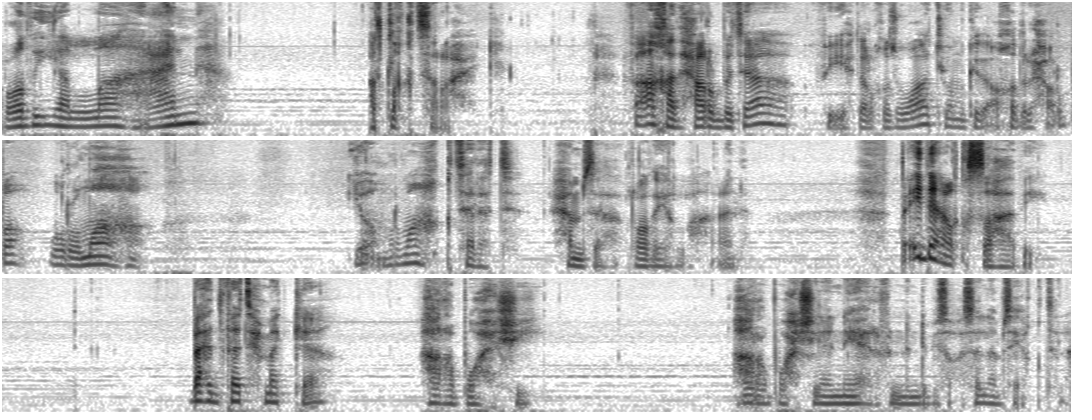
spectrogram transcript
رضي الله عنه أطلقت سراحك فأخذ حربته في إحدى الغزوات يوم كذا أخذ الحربة ورماها. يوم رماها قتلت حمزة رضي الله عنه. بعيدا عن القصة هذه بعد فتح مكة هرب وحشي. هرب وحشي لأنه يعرف أن النبي صلى الله عليه وسلم سيقتله.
